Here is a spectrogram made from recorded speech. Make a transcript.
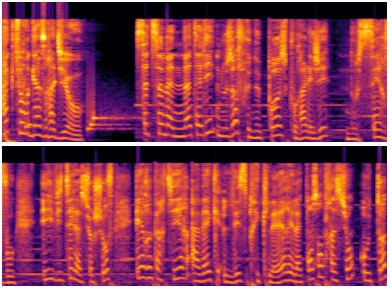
Act for Gaz Radio. Cette semaine, Nathalie nous offre une pause pour alléger nos cerveaux, éviter la surchauffe et repartir avec l'esprit clair et la concentration au top.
